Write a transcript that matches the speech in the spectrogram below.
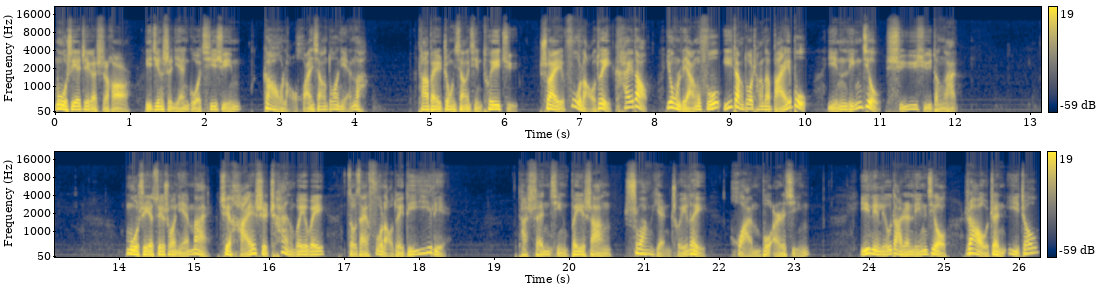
穆师爷这个时候。已经是年过七旬，告老还乡多年了。他被众乡亲推举，率父老队开道，用两幅一丈多长的白布引灵柩徐徐登岸。穆师爷虽说年迈，却还是颤巍巍走在父老队第一列。他神情悲伤，双眼垂泪，缓步而行，引领刘大人灵柩绕镇一周，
